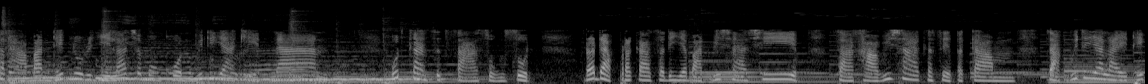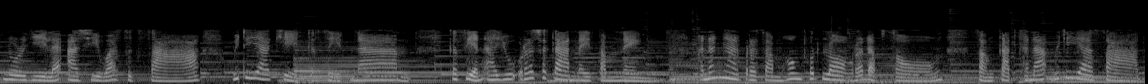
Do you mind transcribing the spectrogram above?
สถาบันเทคโนโลยีราชมงคลวิทยาเขตน่าน วุฒิการศึกษาสูงสุด ระดับประกาศนียบัตรวิชาชีพ สาขาวิชาเกษตรกรรม จากวิทยาลัยเทคโนโลยีและอาชีวศึกษา วิทยาเขตเกษตรน่าน เกษียณอายุราชการในตำแหน่ง นักงานประจำห้องทดลองระดับ2สังกัดคณะวิทยาศาสตร์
